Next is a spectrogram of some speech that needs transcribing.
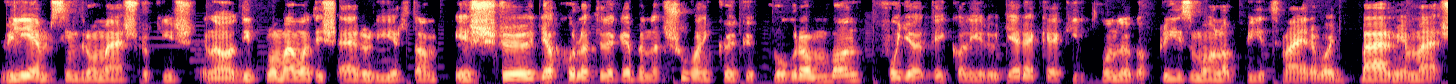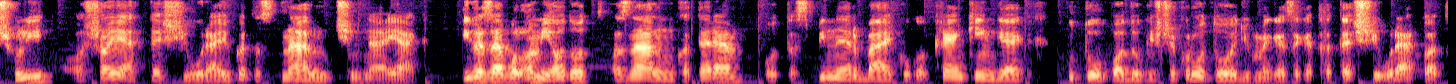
Williams-szindrómások is. Én a diplomámat is erről írtam, és gyakorlatilag ebben a suhanykölykök programban fogyatékkal élő gyerekek, itt gondolok a Prisma alapítványra, vagy bármilyen más suli, a saját testi órájukat azt nálunk csinálják. Igazából ami adott, az nálunk a terem, ott a spinnerbike-ok, a crankingek, futópadok, és akkor ott oldjuk meg ezeket a testi órákat.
